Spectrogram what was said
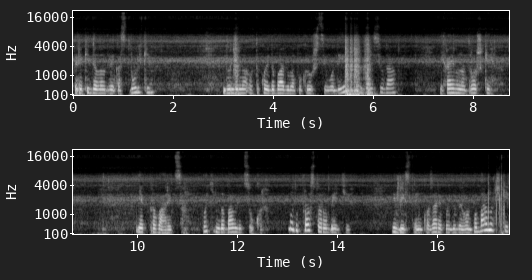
перекидала в дві каструльки. Доліла отакої додавила по кружці води туди-сюди. І хай вона трошки як провариться. Потім додавлю цукор. Буду просто робити і бистренько. Зараз пойду бігом по баночки,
